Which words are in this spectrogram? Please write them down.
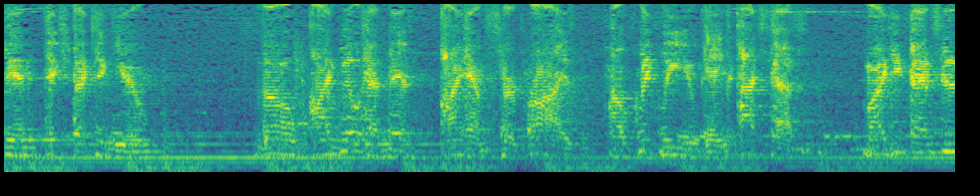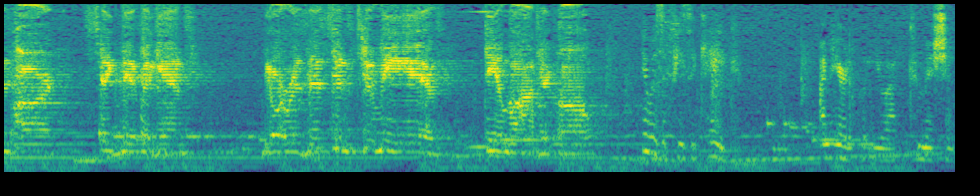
Been expecting you. Though I will admit, I am surprised how quickly you gained access. My defenses are significant. Your resistance to me is illogical. It was a piece of cake. I'm here to put you out of commission.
